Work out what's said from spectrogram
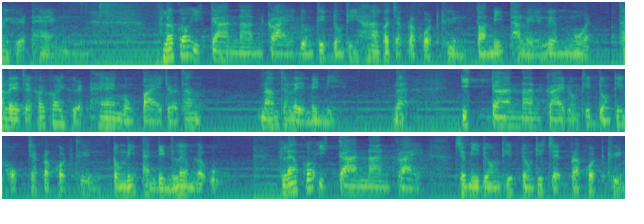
อยๆเหือดแห้ง แล้วก็อีกการนานไกลดวงทิตย์ดวงที่ห้าก็จะปรากฏขึ้น ตอนนี้ทะเลเริ่มงวด ทะเลจะค่อยๆเหือดแห้งลงไปจนกระทั่งน้ำทะเลไม่มีนะอีกการนานไกลดวงทิตย์ดวงที่หกจะปรากฏขึ้น ตรงนี้แผ่นดินเริ่มระอุ แล้วก็อีกการนานไกลจะมีดวงทิตย์ดวงที่เจ็ดปรากฏขึ้น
